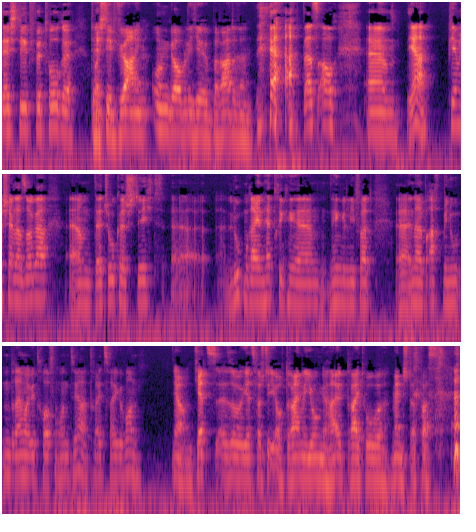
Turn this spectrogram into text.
der steht für Tore. Der Und- steht für eine unglaubliche Beraterin. Ja, das auch. Ähm, ja, Pierre-Michel Lasogga, ähm, der Joker sticht, äh, lupenreinen Hattrick ähm, hingeliefert, äh, innerhalb acht Minuten dreimal getroffen und ja, 3-2 gewonnen. Ja, und jetzt, also jetzt verstehe ich auch drei Millionen Gehalt, drei Tore. Mensch, das passt.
